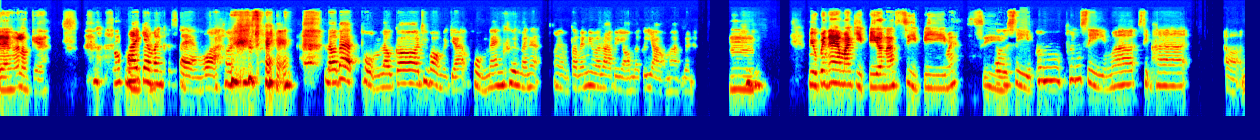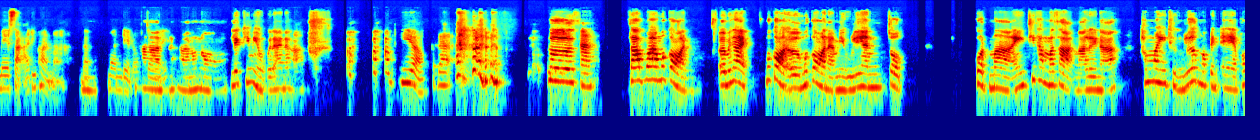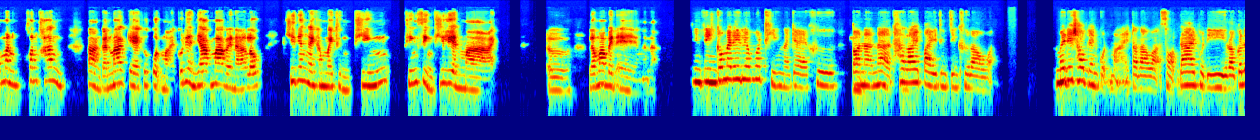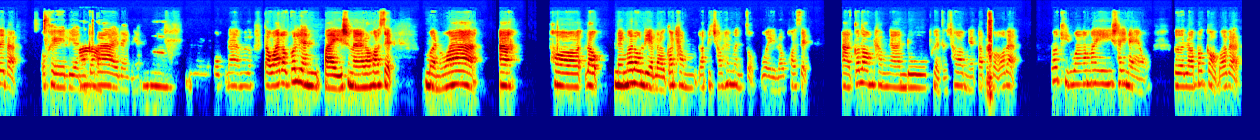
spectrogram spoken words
แดงแล้วเหรอแกไม่แกมันคือแสงว่ะ มันคือแสง แล้วแบบผมแล้วก็ที่บอกเมื่อกี้ผมแม่งขึ้นแล้วเนี่ยเออแต่ไม่มีเวลาไปย้อมแล้วก็ยาวมากเลยเนี่ยอืมหมิวเป็นแอร์มากี่ปีแล้วนะสี่ปีไหมสี่เออสี่เพิ่งเพิ่งสี่เมื่อสิบห้าเอ่อเมษาที่ผ่านมา แบบวันเด็ดออกใจนานนะคะน้องๆเรียกพี่หมิวก็ได้นะคะพี่เหรอก็ได้คืออะทราบว่าเมื่อก่อน เออไม่ใช่ เมื่อก่อนเออ เมื่อก่อนอะหมิวเรียนจบกฎหมายที่ธรรมศาสตร์มาเลยนะทำไมถึงเลือกมาเป็นแอร์เพราะมันค่อนข้างต่างกันมากแกคือกฎหมายก็เรียนยากมากเลยนะ แล้วคิดยังไงทำไมถึงทิ้งทิ้งสิ่งที่เรียนมา เออ แล้วมาเป็นแอร์อย่างนั้นอะจริง ๆ ก็ไม่ได้เรียกว่าทิ้งนะแกคือ ตอนนั้นน่ะ ถ้าไล่ไปจริง ๆ คือเราอะไม่ได้ชอบเรียนกฎหมายแต่เราอะสอบได้พอดี เราก็เลยแบบ โอเคเรียนก็อ่าได้อะไรเงี้ยอืม ครบได้ไม่รู้แต่ว่าเราก็เรียนไปใช่ไหมแล้วพอเสร็จเหมือนว่าอะพอเราในเมื่อเราเรียนเราก็ทำรับผิดชอบให้มันจบเว้ยแล้วพอเสร็จอะก็ลองทำงานดูเผื่อจะชอบเงี้ยแต่ปรากฏว่าแบบ ก็คิดว่าไม่ใช่แนว เออแล้วประกอบว่าแบบ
